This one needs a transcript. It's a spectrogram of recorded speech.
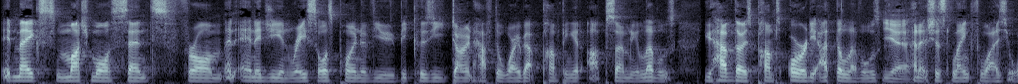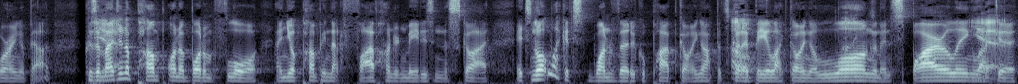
It makes much more sense from an energy and resource point of view because you don't have to worry about pumping it up so many levels. You have those pumps already at the levels, Yeah. and it's just lengthwise you're worrying about. Because Yeah. imagine a pump on a bottom floor and you're pumping that 500 meters in the sky. It's not like it's one vertical pipe going up. It's going Oh. to be like going along and then spiraling like a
